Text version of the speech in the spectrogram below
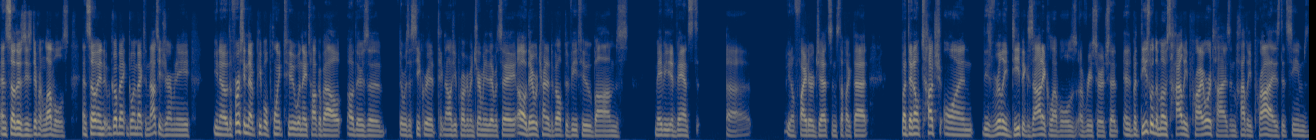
And so there's these different levels. And so and go back going back to Nazi Germany, you know the first thing that people point to when they talk about oh there's a there was a secret technology program in Germany that would say oh they were trying to develop the V2 bombs maybe advanced uh you know fighter jets and stuff like that but they don't touch on these really deep exotic levels of research that but these were the most highly prioritized and highly prized it seems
